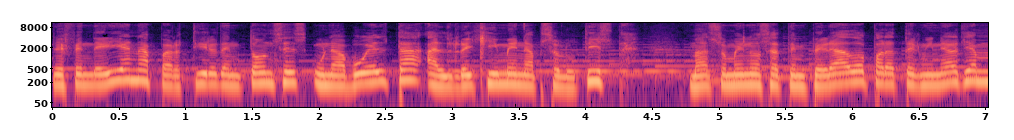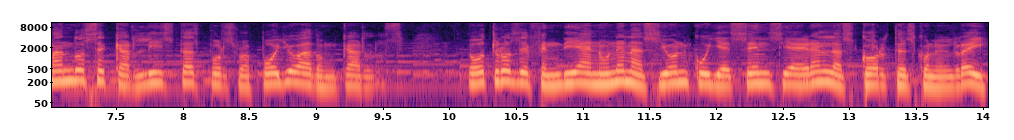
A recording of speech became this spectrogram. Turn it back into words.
defenderían a partir de entonces una vuelta al régimen absolutista, más o menos atemperado para terminar llamándose carlistas por su apoyo a don Carlos. Otros defendían una nación cuya esencia eran las cortes con el rey.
